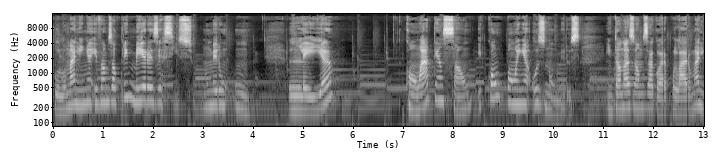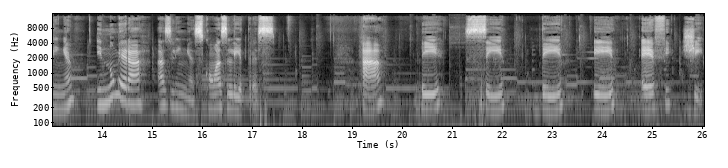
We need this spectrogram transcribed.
Pula uma linha e vamos ao primeiro exercício. Número 1. Um, leia com atenção e componha os números. Então, nós vamos agora pular uma linha e numerar as linhas com as letras A, B, C, D, E, F, G.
